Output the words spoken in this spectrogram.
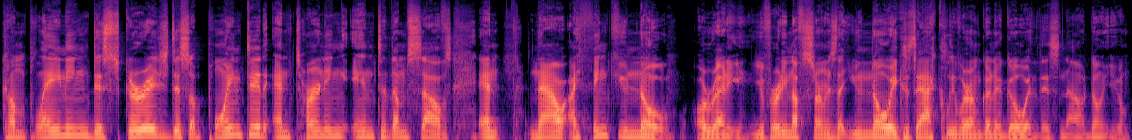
complaining, discouraged, disappointed, and turning into themselves. And now I think you know already. You've heard enough sermons that you know exactly where I'm going to go with this now, don't you?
